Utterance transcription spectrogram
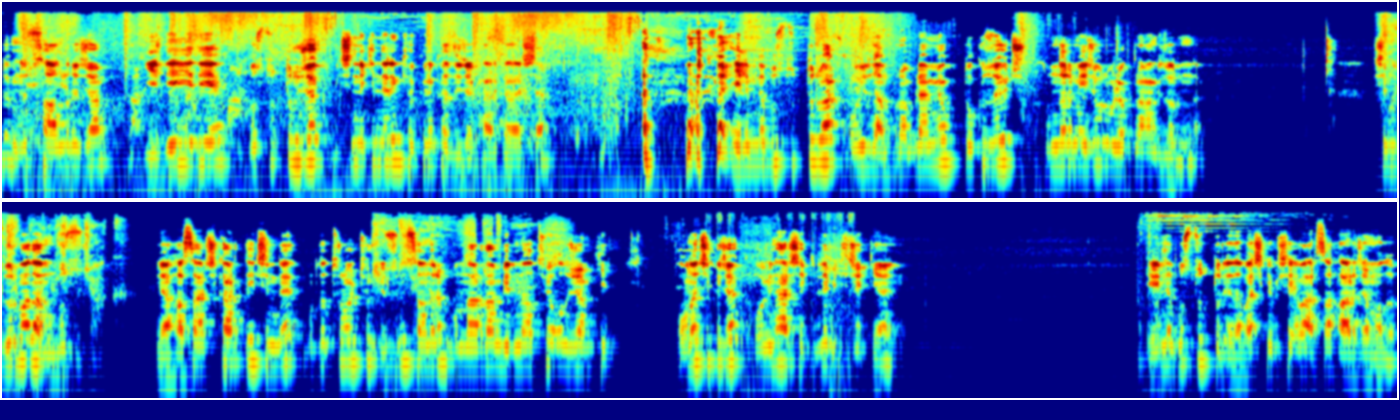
Dümdüz saldıracağım. 7'ye 7'ye buz tutturacak. İçindekilerin kökünü kazıyacak arkadaşlar. Elimde buz tuttur var. O yüzden problem yok. 9'a 3. Bunları mecbur bloklamak zorunda. Şimdi durmadan buz. Ya hasar çıkarttığı için de burada troll türküsünü sanırım bunlardan birini atıyor olacağım ki ona çıkacak. Oyun her şekilde bitecek yani. Elinde buz tuttur ya da başka bir şey varsa harcamalı.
